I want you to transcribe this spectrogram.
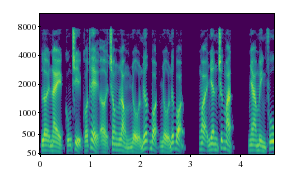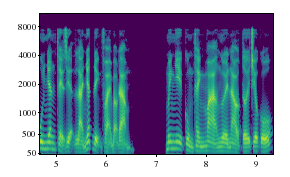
lời này cũng chỉ có thể ở trong lòng nhổ nước bọt nhổ nước bọt, ngoại nhân trước mặt, nhà mình phu nhân thể diện là nhất định phải bảo đảm. Minh Nhi cùng thành mà người nào tới chiếu cố.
